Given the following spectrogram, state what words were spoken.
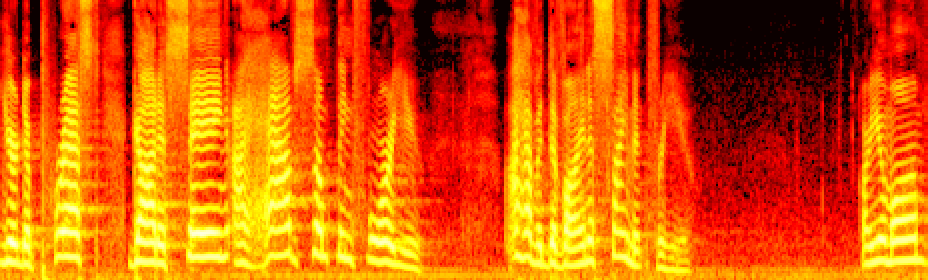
you're depressed. God is saying, I have something for you. I have a divine assignment for you. Are you a mom?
